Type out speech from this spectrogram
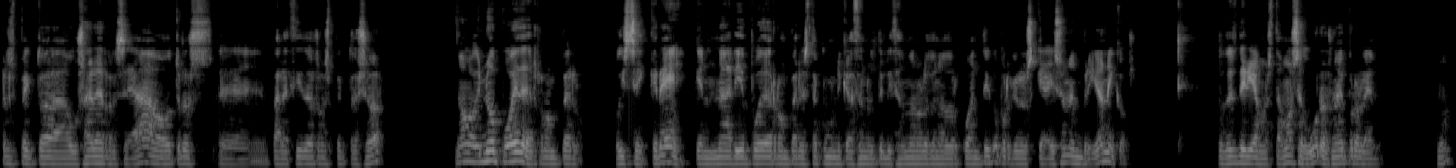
respecto a usar RSA o otros eh, parecidos respecto a Short. No, hoy no puedes romper, hoy se cree que nadie puede romper esta comunicación utilizando un ordenador cuántico porque los que hay son embriónicos. Entonces diríamos, estamos seguros, no hay problema. ¿no?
